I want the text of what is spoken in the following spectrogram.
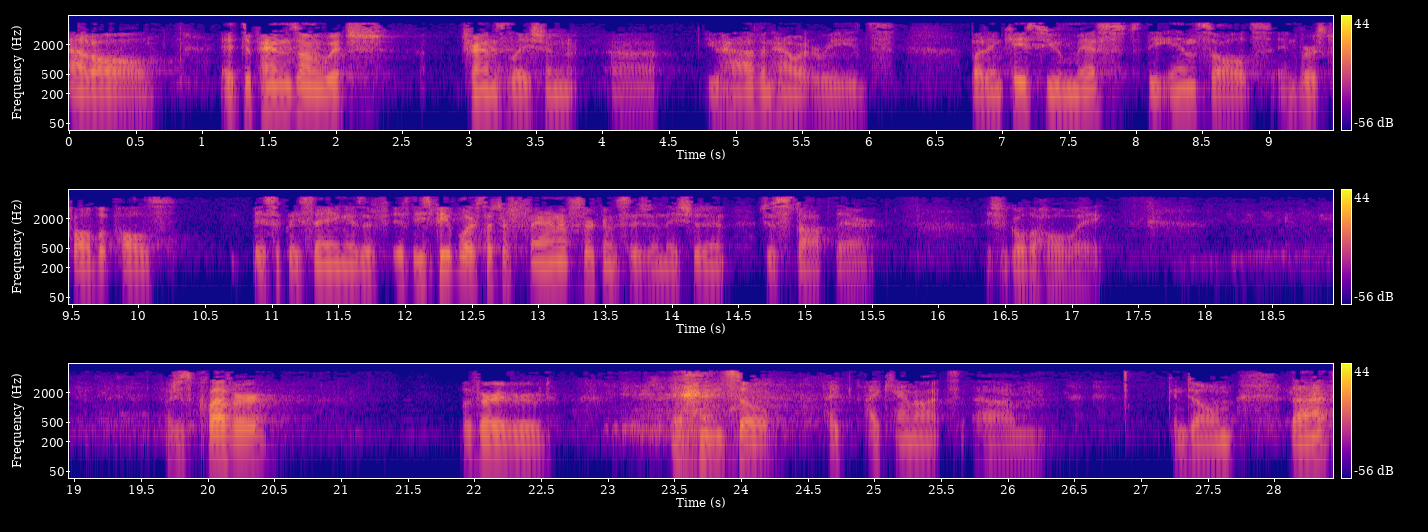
at all. It depends on which translation uh, you have and how it reads. But in case you missed the insults in verse 12, what Paul's basically saying is if, if these people are such a fan of circumcision, they shouldn't just stop there. They should go the whole way. Which is clever, but very rude. And so I, I cannot um, condone that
